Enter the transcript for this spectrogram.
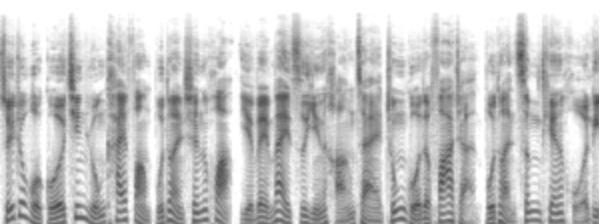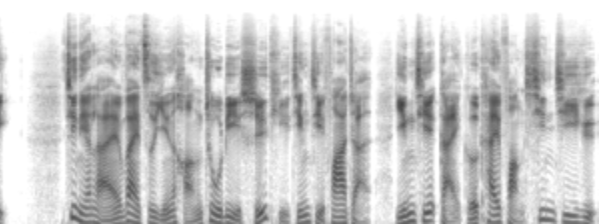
随着我国金融开放不断深化，也为外资银行在中国的发展不断增添活力。近年来，外资银行助力实体经济发展，迎接改革开放新机遇。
